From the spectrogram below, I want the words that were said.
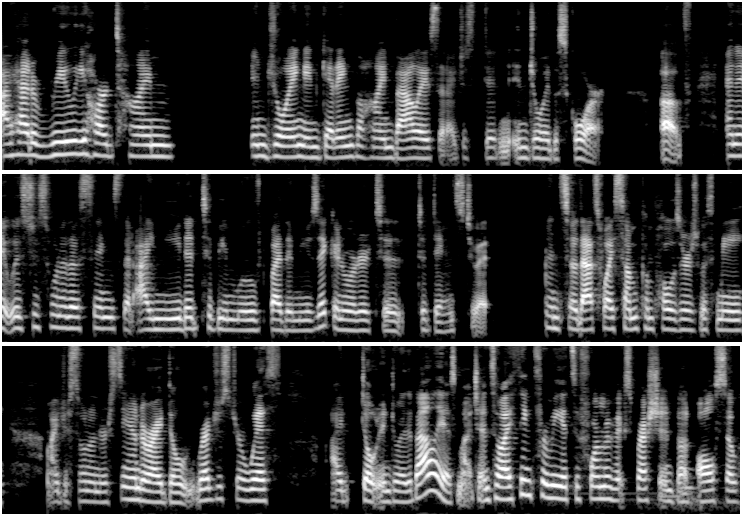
I had a really hard time enjoying and getting behind ballets that I just didn't enjoy the score of. And it was just one of those things that I needed to be moved by the music in order to to dance to it. And so that's why some composers with me I just don't understand or I don't register with. I don't enjoy the ballet as much. And so I think for me it's a form of expression, but also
